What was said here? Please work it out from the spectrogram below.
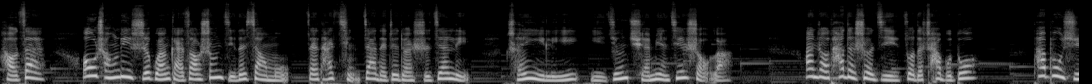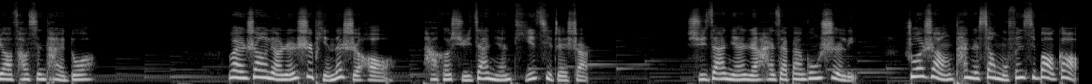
好在。欧城历史馆改造升级的项目，在他请假的这段时间里，陈以离已经全面接手了。按照他的设计做的差不多，他不需要操心太多。晚上两人视频的时候，他和徐佳年提起这事儿。徐佳年人还在办公室里，桌上摊着项目分析报告，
